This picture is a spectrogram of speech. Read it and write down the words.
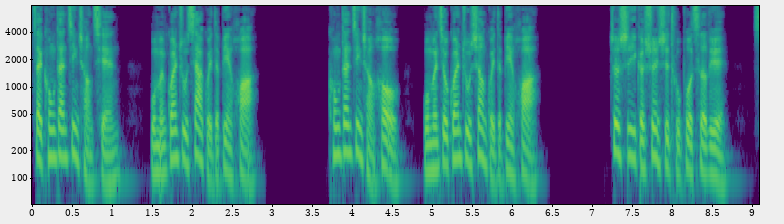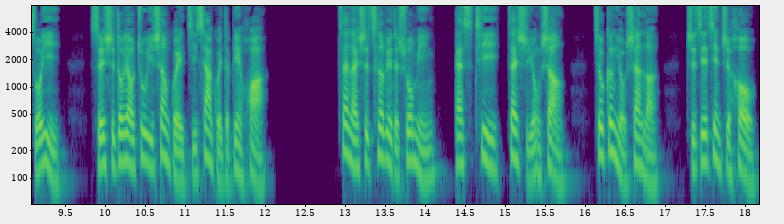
在空单进场前，我们关注下轨的变化；空单进场后，我们就关注上轨的变化。这是一个顺势突破策略，所以随时都要注意上轨及下轨的变化。再来是策略的说明，ST 在使用上就更友善了，直接建制后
